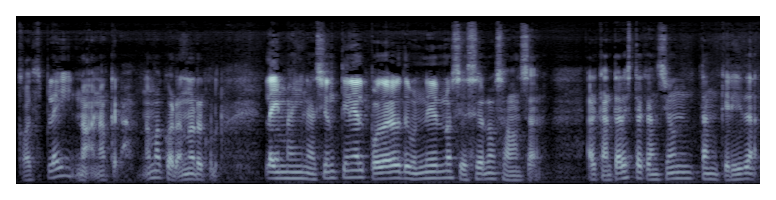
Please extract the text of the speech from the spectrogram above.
Cosplay. No, no creo. No me acuerdo, no recuerdo. La imaginación tiene el poder de unirnos y hacernos avanzar. Al cantar esta canción tan querida,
